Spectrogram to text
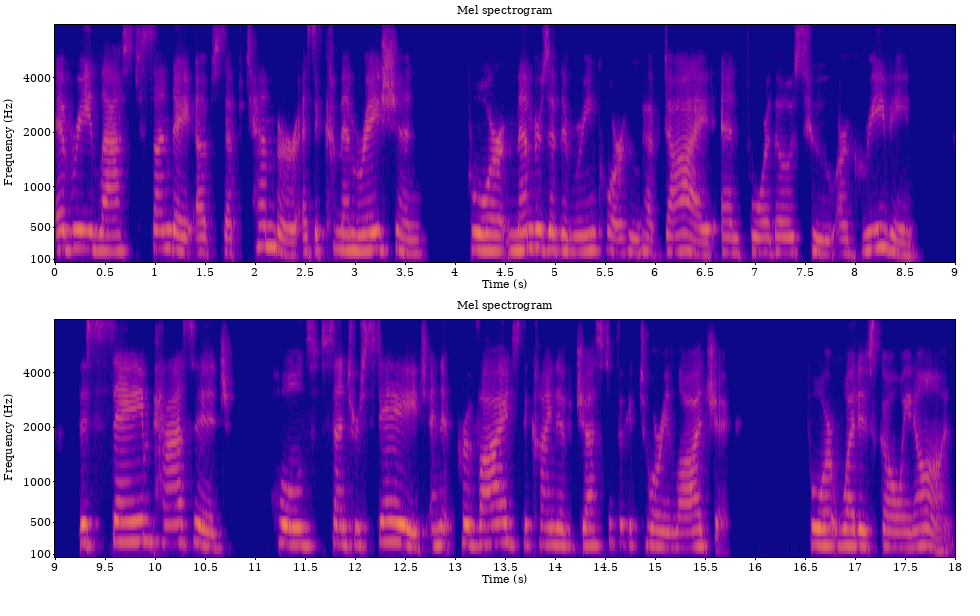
every last Sunday of September as a commemoration for members of the Marine Corps who have died and for those who are grieving. The same passage holds center stage and it provides the kind of justificatory logic for what is going on.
